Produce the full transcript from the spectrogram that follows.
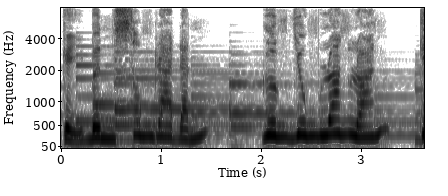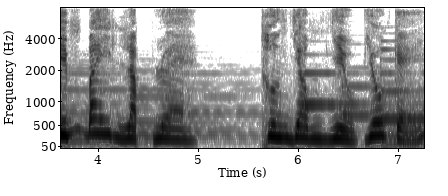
Kỵ binh xông ra đánh, gươm dung loan loáng, kiếm bay lập lòe. Thương vong nhiều vô kể,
